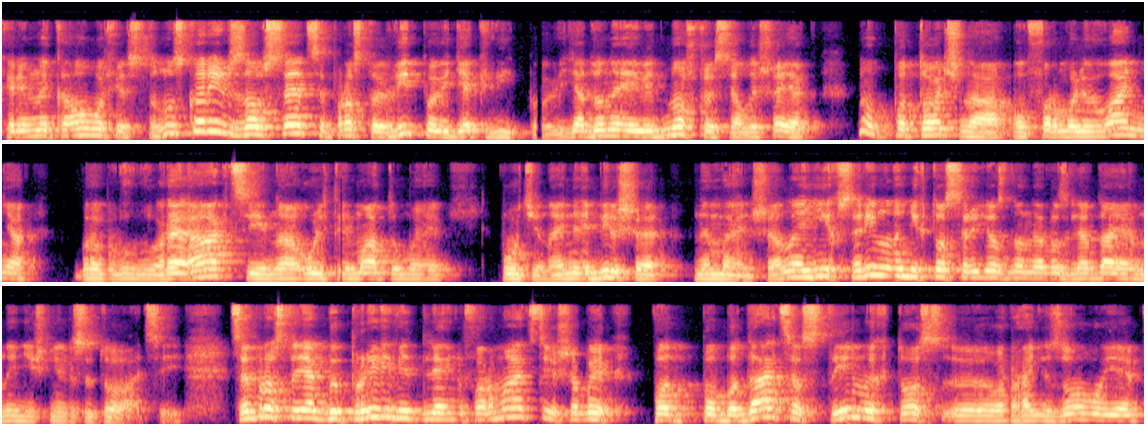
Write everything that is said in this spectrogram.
керівника офісу, ну, скоріш за все, це просто відповідь як відповідь. Я до неї відношуся лише як ну, поточне формулювання е, реакції на ультиматуми Путіна, і не більше, не менше. Але їх все рівно ніхто серйозно не розглядає в нинішній ситуації. Це просто якби привід для інформації, щоб пободатися з тими, хто е, організовує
